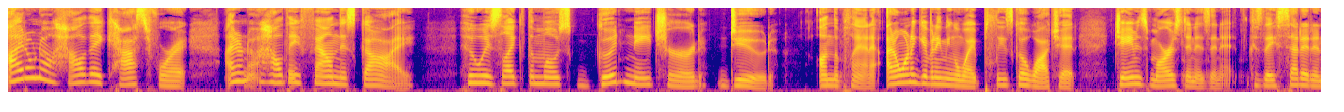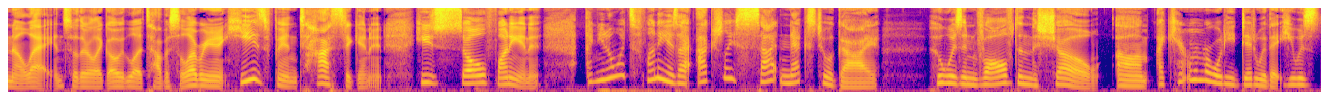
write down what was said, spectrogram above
I don't know how they cast for it. I don't know how they found this guy who is like the most good natured dude on the planet. I don't want to give anything away. Please go watch it. James Marsden is in it because they set it in LA. And so they're like, oh, let's have a celebrity in it. He's fantastic in it. He's so funny in it. And you know what's funny is I actually sat next to a guy who was involved in the show. Um, I can't remember what he did with it. He was,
